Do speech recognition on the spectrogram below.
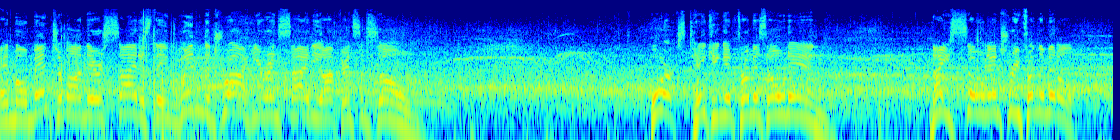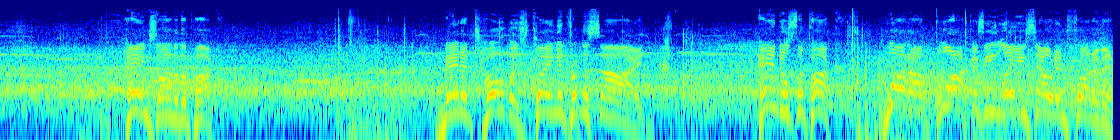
And momentum on their side as they win the draw here inside the offensive zone. Bork's taking it from his own end. Nice zone entry from the middle. Hangs onto the puck. Manitoba's playing it from the side. Handles the puck. What a block as he lays out in front of it.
